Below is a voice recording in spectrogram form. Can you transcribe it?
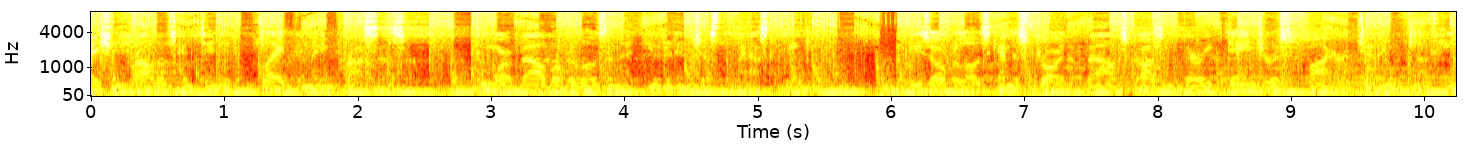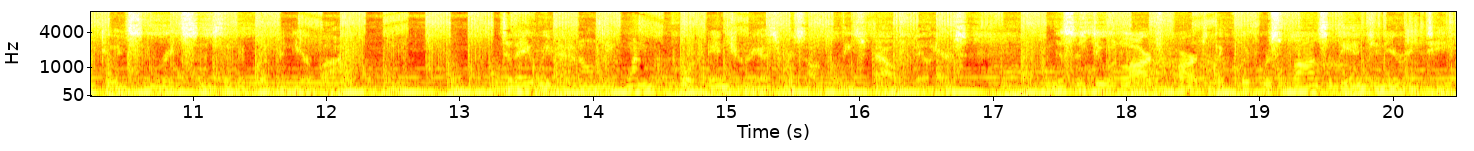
2145. Problems continue to plague the main processor. Two more valve overloads in that unit in just the past week. These overloads can destroy the valves, causing very dangerous fire, jetting with enough heat to incinerate sensitive equipment nearby. Today, we've had only one reported injury as a result of these valve failures. This is due in large part to the quick response of the engineering team.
